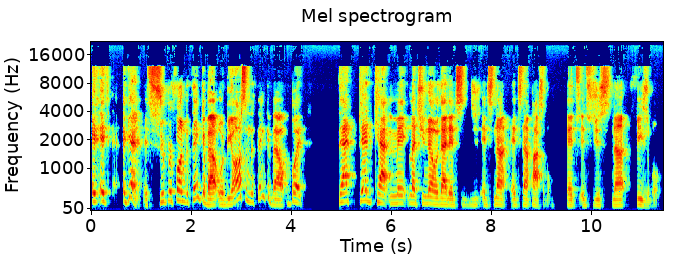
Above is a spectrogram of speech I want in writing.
it, it again, it's super fun to think about. Would be awesome to think about, but that dead cat may let you know that it's it's not it's not possible. It's it's just not feasible.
